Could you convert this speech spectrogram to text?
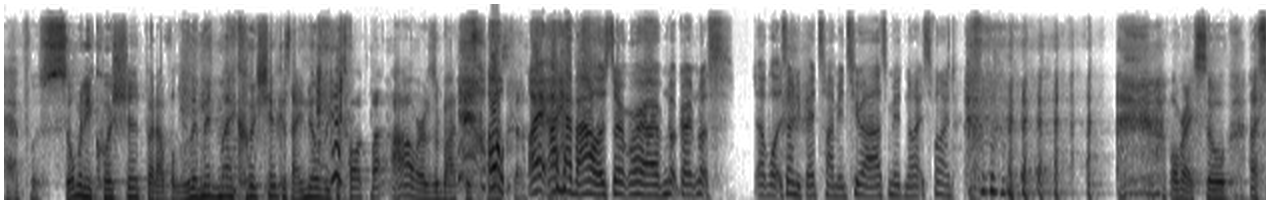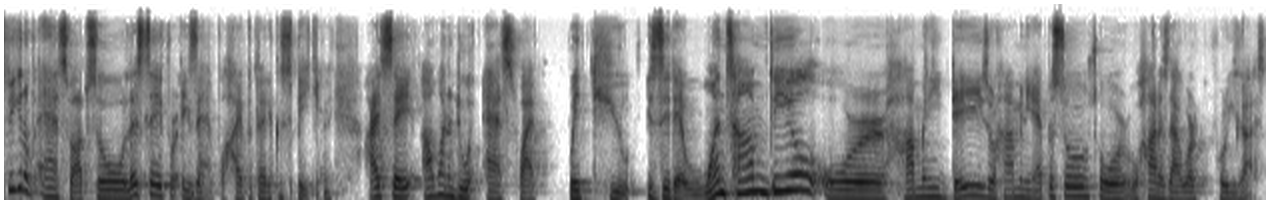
I have so many questions, but I will limit my question because I know we can talk about hours about this. oh, I, I, have hours. Don't worry. I'm not going. I'm not uh, well, it's only bedtime in two hours, midnight, it's fine. All right. So uh, speaking of ad swap, so let's say, for example, hypothetically speaking, I say I want to do an ad swap with you. Is it a one-time deal, or how many days, or how many episodes, or how does that work for you guys?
